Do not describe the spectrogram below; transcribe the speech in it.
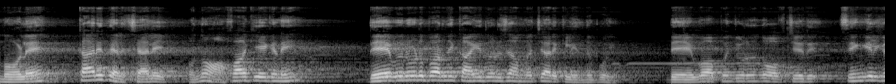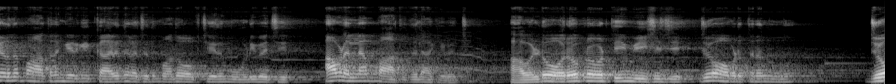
മോളെ കറി തിളച്ചാലേ ഒന്ന് ഓഫാക്കിയേക്കണേ. ദേവനോട് പറഞ്ഞ് കൈ തുടച്ച് അമ്മച്ചി അടുക്കളയിൽ നിന്ന് പോയി. ദേവ് അപ്പം ചൂടുന്നത് ഓഫ് ചെയ്ത് സിങ്കിൽ കിടന്ന പാത്രം കഴുകി കറി തിളച്ചതും അത് ഓഫ് ചെയ്ത് മൂടി വെച്ച് അവളെല്ലാം പാത്രത്തിലാക്കി വെച്ചു. അവളുടെ ഓരോ പ്രവൃത്തിയും വീക്ഷിച്ച് ജോ അവിടെ തന്നെ നിന്നു. ജോ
